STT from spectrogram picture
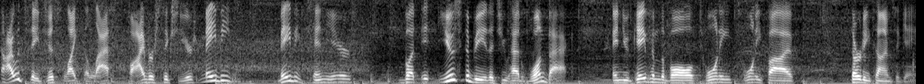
I would say, just like the last five or six years, maybe, maybe 10 years. But it used to be that you had one back and you gave him the ball 20, 25, 30 times a game.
